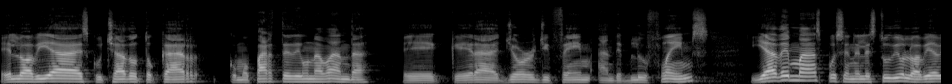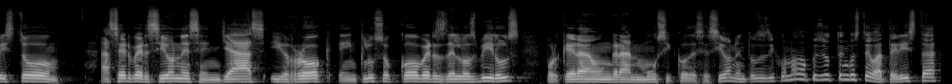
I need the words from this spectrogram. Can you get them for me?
Él lo había escuchado tocar como parte de una banda eh, que era Georgie Fame and the Blue Flames, y además, pues en el estudio lo había visto hacer versiones en jazz y rock e incluso covers de los Beatles porque era un gran músico de sesión. Entonces dijo, no, pues yo tengo este baterista,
